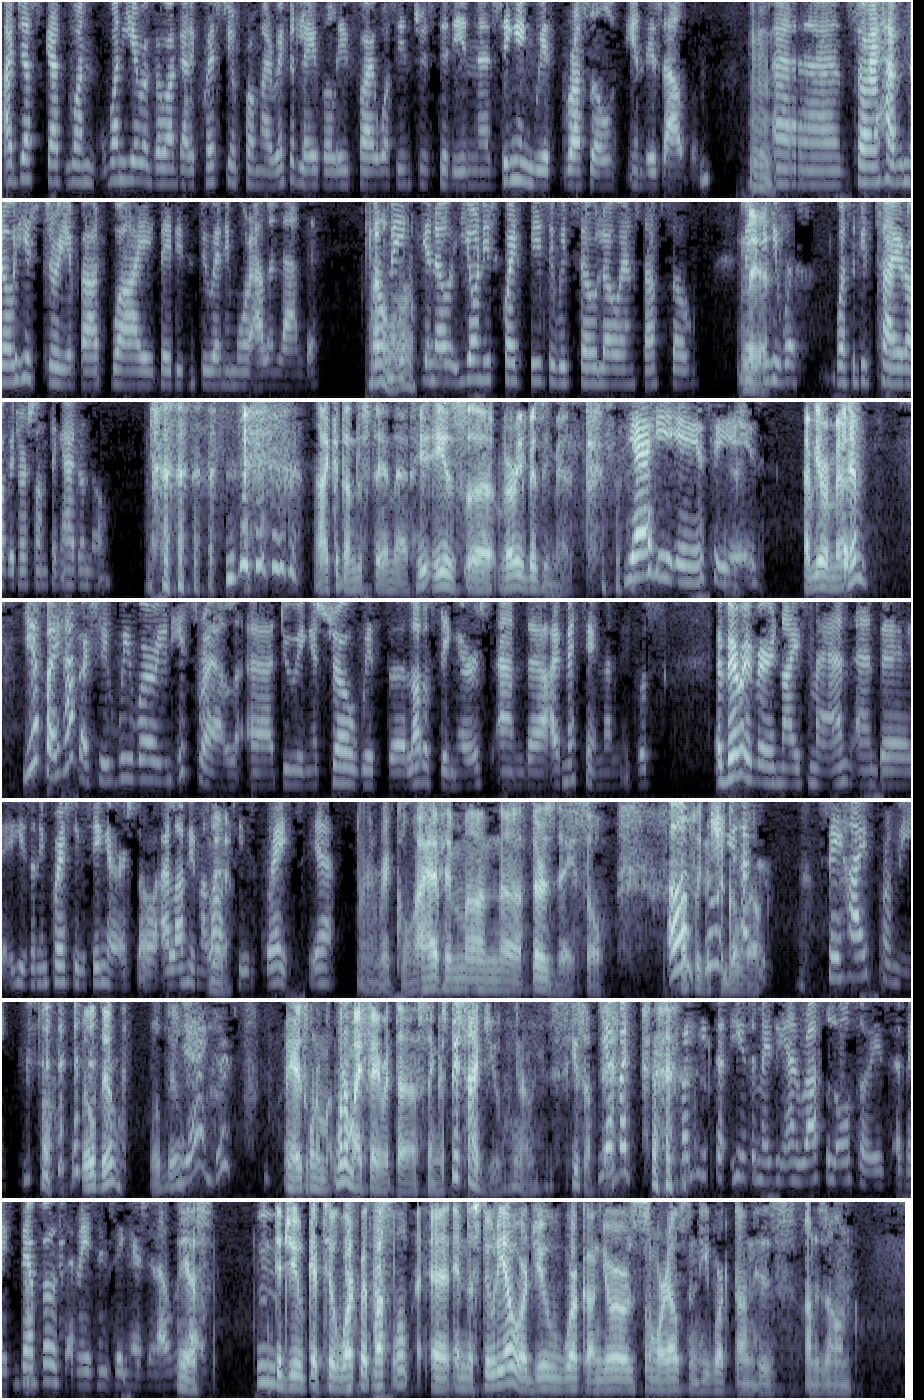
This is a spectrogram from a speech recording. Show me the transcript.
I just got one one year ago. I got a question from my record label if I was interested in uh, singing with Russell in this album. Mm. Uh, so I have no history about why they didn't do any more Allen/Lande. But Oh, maybe wow. you know Jorn is quite busy with solo and stuff, so maybe Yeah. he was was a bit tired of it or something. I don't know. I could understand that. He, he is a very busy man. Yeah, he is. He Yes. is. Have you ever met him? Yes, I have actually. We were in Israel uh, doing a show with a lot of singers, and uh, I met him, and it was a very, very nice man, and uh, he's an impressive singer. So I love him a lot. He's great. Yeah. Very cool. I have him on uh, Thursday, so Oh, Hopefully this should go well. say hi from me. we'll do. We'll do. Yeah, good. He's one of my one of my favorite uh, singers. Beside you, you know, he's, he's up Yeah, but but he's he's amazing, and Russell also is amazing. They're both amazing singers, you know. so- yes. Mm. Did you get to work with Russell uh, in the studio, or did you work on yours somewhere else and he worked on his on his own?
